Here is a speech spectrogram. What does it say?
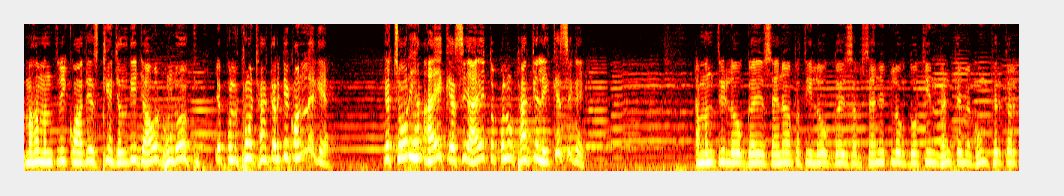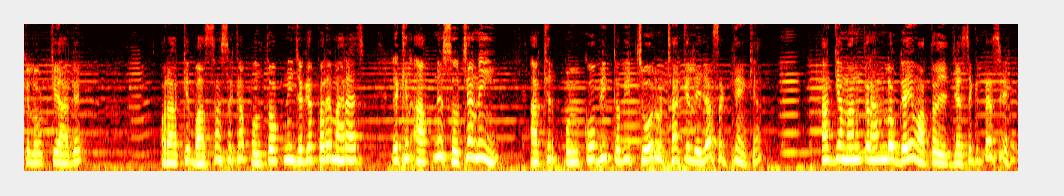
महामंत्री को आदेश किया जल्दी जाओ, ढूंढो, ये पुल को उठा करके कौन ले गया? ये चोर यहाँ आए, कैसे आए? तो पुल उठा के ले कैसे गए। अब मंत्री लोग गए, सेनापति लोग गए, सब सैनिक लोग दो तीन घंटे में घूम फिर करके लौट के आ गए। और आके बादशाह से कहा, पुल तो अपनी जगह पर है महाराज, लेकिन आपने सोचा नहीं, आखिर पुल को भी कभी चोर उठा के ले जा सकते हैं क्या? आज्ञा मानकर हम लोग गए वहाँ तो जैसे कि तैसे है।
